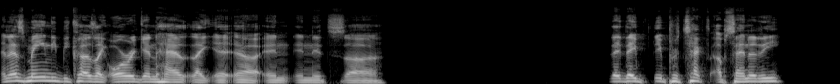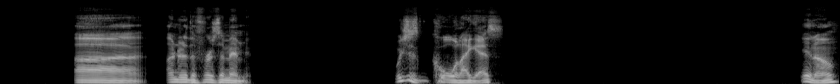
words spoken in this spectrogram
And that's mainly because like Oregon has like uh in in its uh they they they protect obscenity uh under the First Amendment. Which is cool, I guess. You know.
